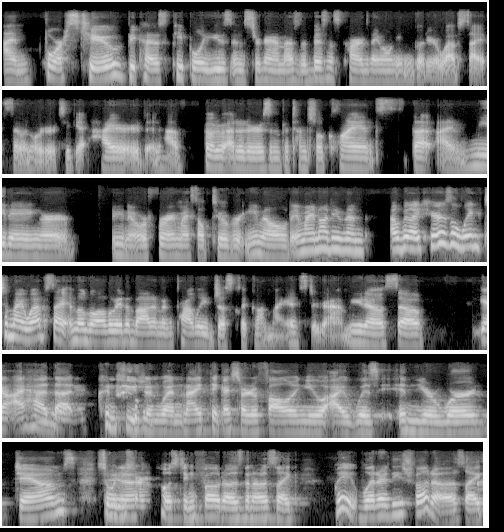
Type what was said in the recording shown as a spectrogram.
I'm forced to because people use Instagram as a business card. They won't even go to your website. So, in order to get hired and have photo editors and potential clients that I'm meeting or, you know, referring myself to over email, they might not even, I'll be like, here's a link to my website. And they'll go all the way to the bottom and probably just click on my Instagram, you know? So, yeah, I had that confusion when I think I started following you. I was in your word jams. So when yeah. you started posting photos, then I was like, wait, what are these photos? Like,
